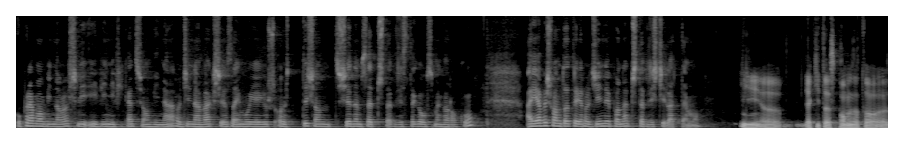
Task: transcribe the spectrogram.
uprawą winorośli i winifikacją wina. Rodzina Wach się zajmuje już od 1748 roku, a ja wyszłam do tej rodziny ponad 40 lat temu. I e, jaki to jest pomysł na to? E,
